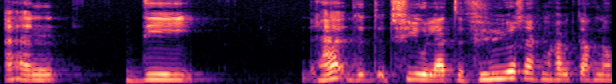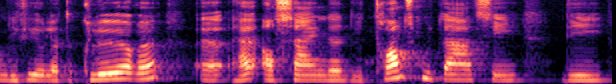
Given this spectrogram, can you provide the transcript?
En die het, het, violette vuur, zeg maar, heb ik daar genomen, die violette kleuren, hè, als zijnde die transmutatie die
